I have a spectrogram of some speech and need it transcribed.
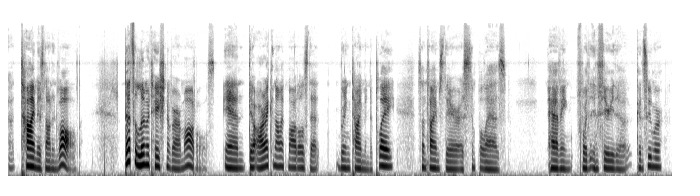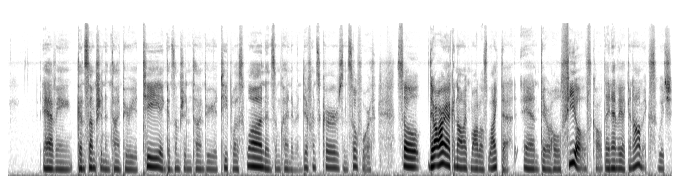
uh, time is not involved. That's a limitation of our models. And there are economic models that bring time into play. Sometimes they're as simple as having, for the, in theory, the consumer having consumption in time period t and consumption in time period t plus 1 and some kind of indifference curves and so forth. So there are economic models like that and there are whole fields called dynamic economics which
